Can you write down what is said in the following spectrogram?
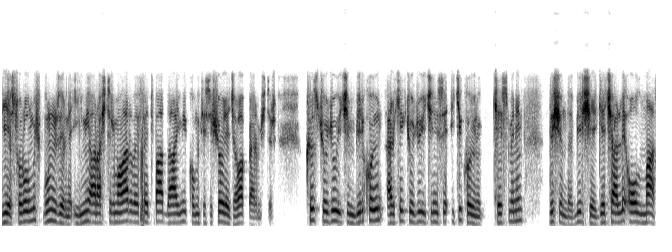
diye sorulmuş. Bunun üzerine ilmi araştırmalar ve fetva daimi komitesi şöyle cevap vermiştir. Kız çocuğu için bir koyun, erkek çocuğu için ise iki koyunu kesmenin dışında bir şey geçerli olmaz.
